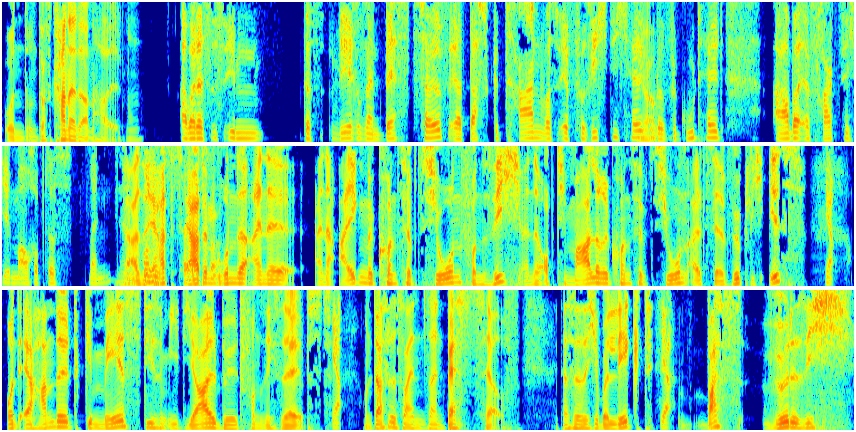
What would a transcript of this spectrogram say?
und, und das kann er dann halt. Ne? Aber das ist eben, das wäre sein Best Self. Er hat das getan, was er für richtig hält Ja. oder für gut hält. Aber er fragt sich eben auch, ob das sein, sein Ja, also er hat, Self er hat im war. Grunde eine, eine eigene Konzeption von sich, eine optimalere Konzeption, als der wirklich ist. Ja. Und er handelt gemäß diesem Idealbild von sich selbst. Ja. Und das ist sein, sein Best Self. Dass er sich überlegt, Ja. was würde sich,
